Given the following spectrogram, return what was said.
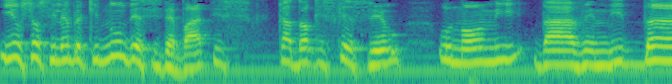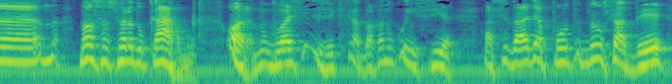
E o senhor se lembra que num desses debates, Cadoca esqueceu o nome da Avenida Nossa Senhora do Carmo. Ora, não vai se dizer que Cadoca não conhecia a cidade a ponto de não saber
